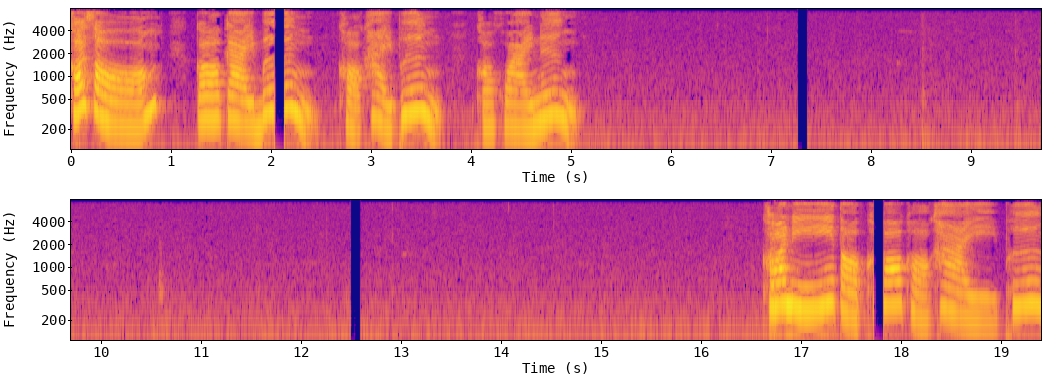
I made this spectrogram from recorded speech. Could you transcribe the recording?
ข้อสองกอไก่บึ้ ขอไข่พึ่ง คอควายนึ่ง ข้อนี้ตอบข้อขอไข่พึ่ง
